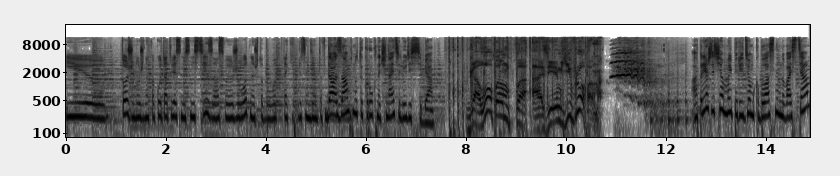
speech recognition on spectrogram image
и э, тоже нужно какую-то ответственность нести за свое животное, чтобы вот таких прецедентов не Да, было. замкнутый круг, начинайте люди с себя. Галопом по Азиям Европам. А прежде чем мы перейдем к областным новостям,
